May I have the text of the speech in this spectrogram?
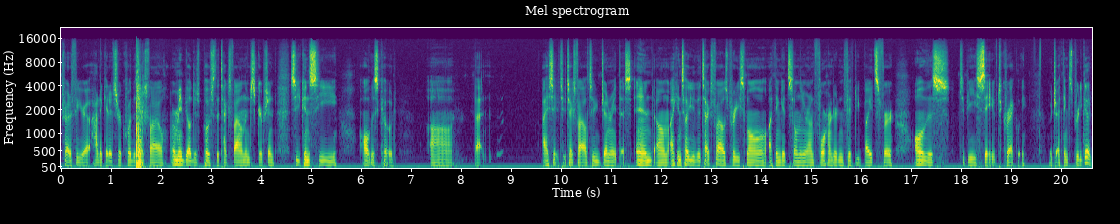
try to figure out how to get it to record the text file or maybe I'll just post the text file in the description so you can see all this code uh, that I saved to text file to generate this. And um, I can tell you the text file is pretty small. I think it's only around 450 bytes for all of this to be saved correctly which I think is pretty good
